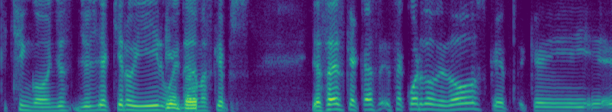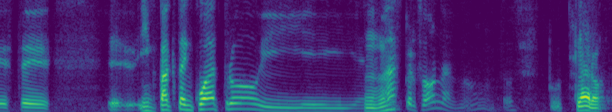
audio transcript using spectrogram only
Qué chingón. Yo, ya quiero ir, güey. Nada más que, pues, ya sabes que acá es acuerdo de dos, que, que este, eh, impacta en cuatro y en más personas, ¿no? Entonces, puta. Claro.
